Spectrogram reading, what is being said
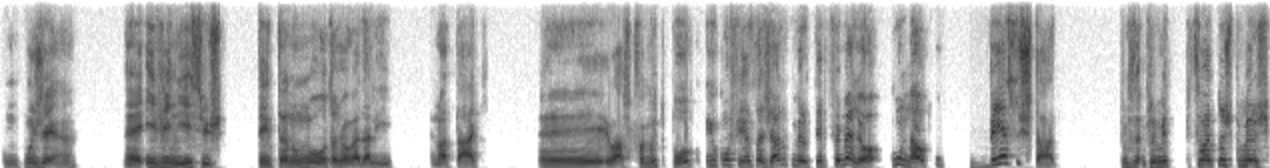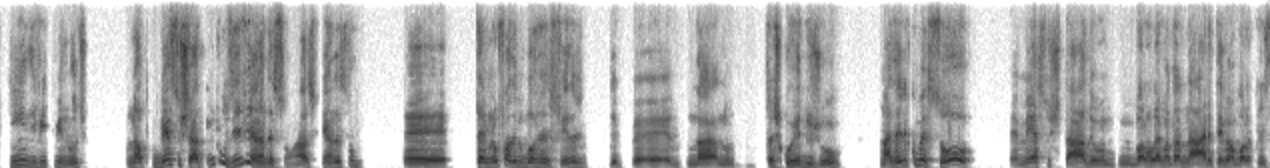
com, com Jean, né? E Vinícius tentando uma ou outra jogada ali no ataque. É, eu acho que foi muito pouco. E o Confiança já no primeiro tempo foi melhor, com o Náutico bem assustado. Principalmente nos primeiros 15, 20 minutos. O Náutico bem assustado, inclusive Anderson. Acho que Anderson é, terminou fazendo boas defesas de, é, na, no transcorrer do jogo, mas ele começou é, meio assustado, uma, uma, bola levantada na área, teve uma bola que ele,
